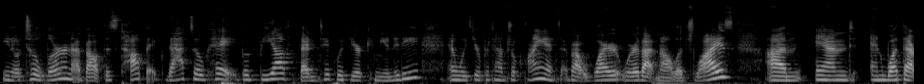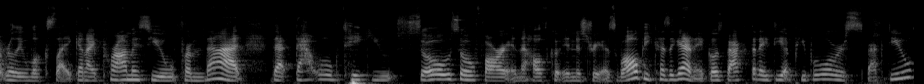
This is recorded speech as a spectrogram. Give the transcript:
you know to learn about this topic that's okay. But be authentic with your community and with your potential clients about where where that knowledge lies um, and and what that really looks like. And i promise you from that that that will take you so so far in the health industry as well because again it goes back to that idea people will respect you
